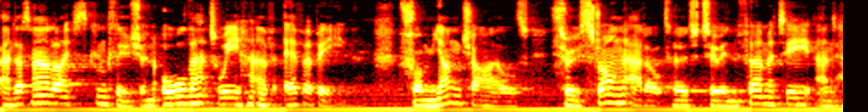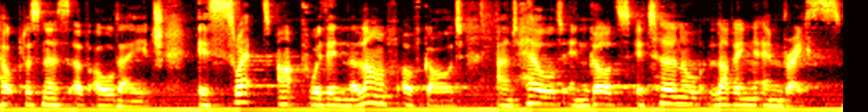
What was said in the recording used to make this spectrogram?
and at our life's conclusion, all that we have ever been, from young child through strong adulthood to infirmity and helplessness of old age, is swept up within the love of God and held in God's eternal loving embrace.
